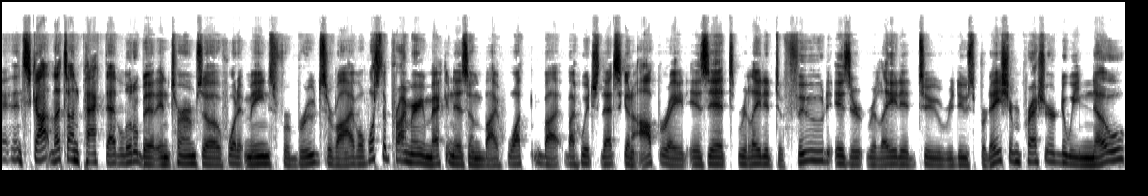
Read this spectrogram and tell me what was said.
And scott let's unpack that a little bit in terms of what it means for brood survival. What's the primary mechanism by what by, by which that's going to operate? Is it related to food? Is it related to reduced predation pressure? Do we know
